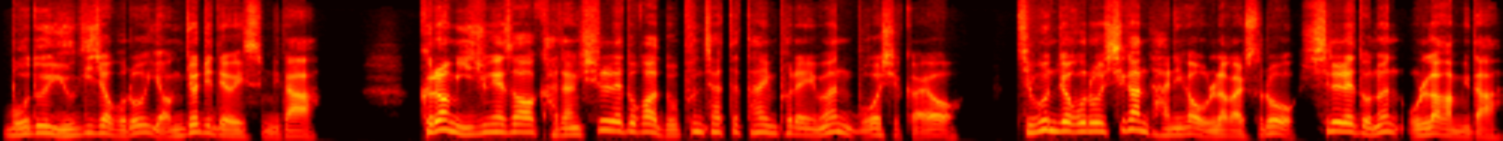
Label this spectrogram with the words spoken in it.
모두 유기적으로 연결이 되어 있습니다. 그럼 이 중에서 가장 신뢰도가 높은 차트 타임프레임은 무엇일까요? 기본적으로 시간 단위가 올라갈수록 신뢰도는 올라갑니다.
